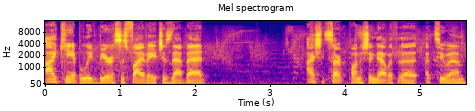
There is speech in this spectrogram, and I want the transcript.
I can't believe Beerus's 5H is that bad. I should start punishing that with a, a 2M.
